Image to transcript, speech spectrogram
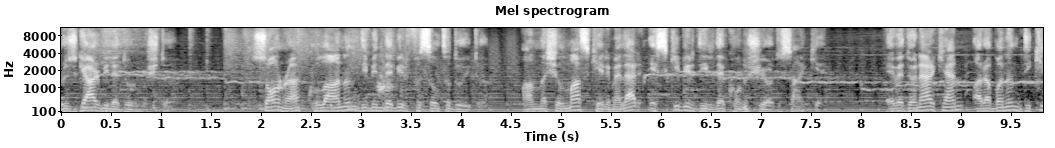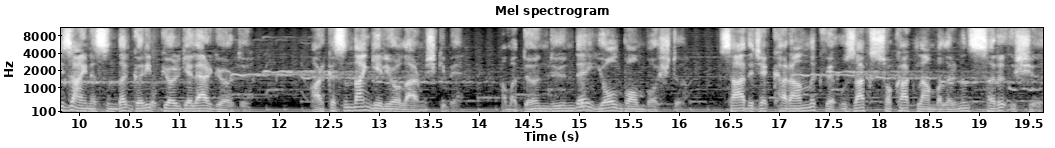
Rüzgar bile durmuştu. Sonra kulağının dibinde bir fısıltı duydu. Anlaşılmaz kelimeler eski bir dilde konuşuyordu sanki. Eve dönerken arabanın dikiz aynasında garip gölgeler gördü. Arkasından geliyorlarmış gibi. Ama döndüğünde yol bomboştu. Sadece karanlık ve uzak sokak lambalarının sarı ışığı.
